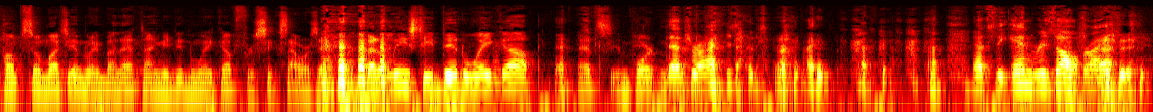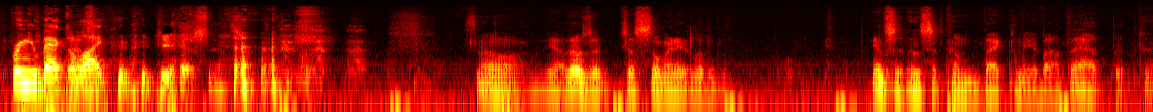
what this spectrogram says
pumped so much into him by that time he didn't wake up for six hours after. but at least he did wake up. That's important. That's right. That's right. That's the end result, right? Bring you back to life. yes. So yeah, those are just so many little incidents that come back to me about that. But uh,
